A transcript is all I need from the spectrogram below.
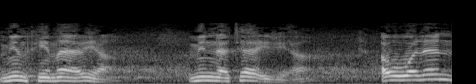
من ثمارها من نتائجها. اولا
